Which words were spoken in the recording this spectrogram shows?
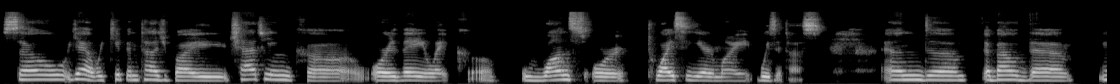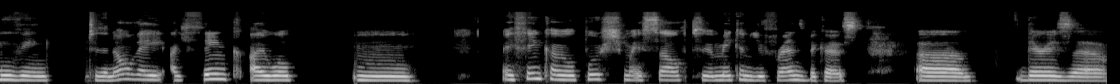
So yeah, we keep in touch by chatting, or they like once or twice a year might visit us. And uh, about the moving to the Norway, I think I will. Um, I think I will push myself to make new friends because um, there is a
